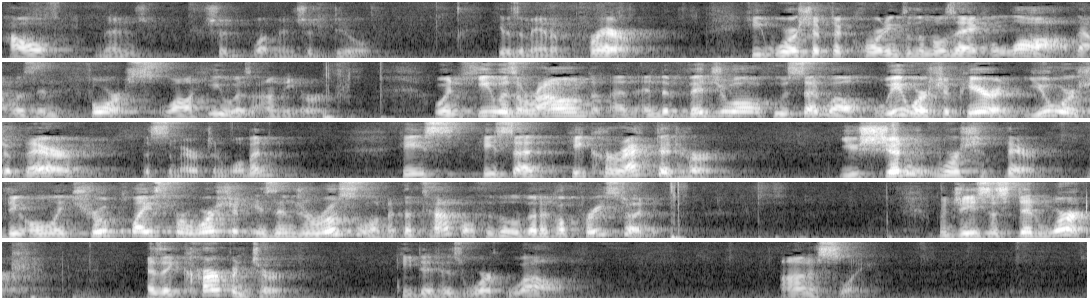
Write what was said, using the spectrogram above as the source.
how men should, what men should do. He was a man of prayer. He worshiped according to the Mosaic law that was in force while he was on the earth. When he was around an individual who said, Well, we worship here and you worship there, the Samaritan woman, he, he said, He corrected her. You shouldn't worship there. The only true place for worship is in Jerusalem at the temple through the Levitical priesthood. When Jesus did work as a carpenter, he did his work well, honestly,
